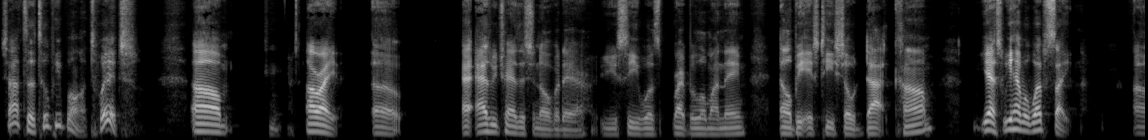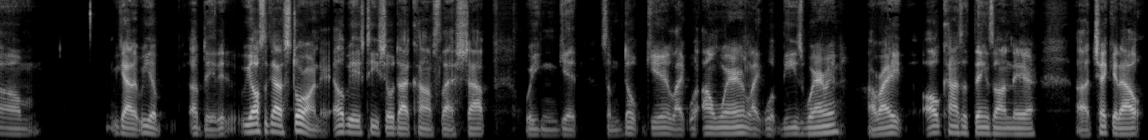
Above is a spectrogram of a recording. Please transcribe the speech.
Shout out to the two people on Twitch. Um, all right. Uh as we transition over there, you see what's right below my name, lbhtshow.com. Yes, we have a website. Um, we got it, we have updated. We also got a store on there, lbhtshow.com slash shop, where you can get some dope gear like what I'm wearing, like what B's wearing. All right. All kinds of things on there. Uh, check it out.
